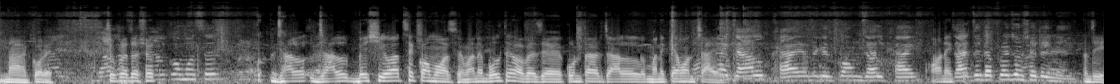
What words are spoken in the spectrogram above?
না করে। সুপ্রিয় দর্শক চাল কম আছে। ঝাল ঝাল বেশিও আছে কমও আছে। মানে বলতে হবে যে কোনটার জাল মানে কেমন চাই। জাল খায় অনেকে কম জাল খায়। অনেকে- যার যেটা প্রয়োজন সেটাই নেই জি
